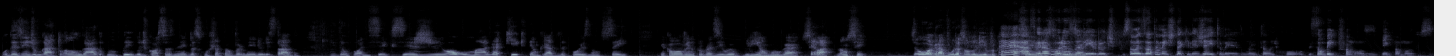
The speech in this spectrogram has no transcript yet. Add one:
o desenho de um gato alongado, comprido, de costas negras, com chapéu vermelho listrado. Então pode ser que seja alguma HQ que tenham criado depois, não sei. E acabou vindo pro Brasil, eu li em algum lugar. Sei lá, não sei. Ou a gravura só do livro que é, as gravuras do livro, tipo, são exatamente daquele jeito mesmo. Então, tipo, são bem famosos, bem famosos.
